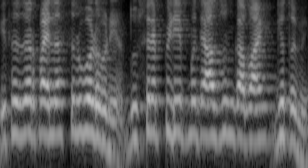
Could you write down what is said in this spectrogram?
इथं जर पाहिलं असेल वडवणी दुसऱ्या पी डी एफमध्ये अजून गाव आहे घेतो मी.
